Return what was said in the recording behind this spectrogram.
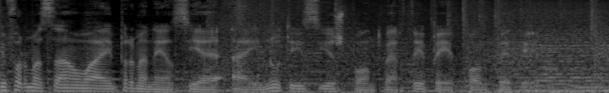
Informação em permanência em notícias.rtp.pt.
